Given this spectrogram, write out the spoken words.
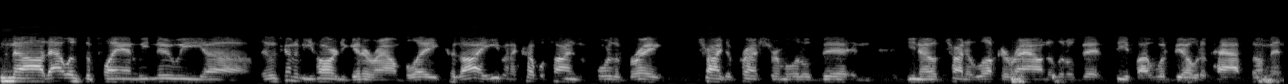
No, nah, that was the plan. We knew we uh, it was going to be hard to get around Blake because I even a couple times before the break tried to pressure him a little bit and you know, trying to look around a little bit and see if I would be able to pass them. And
